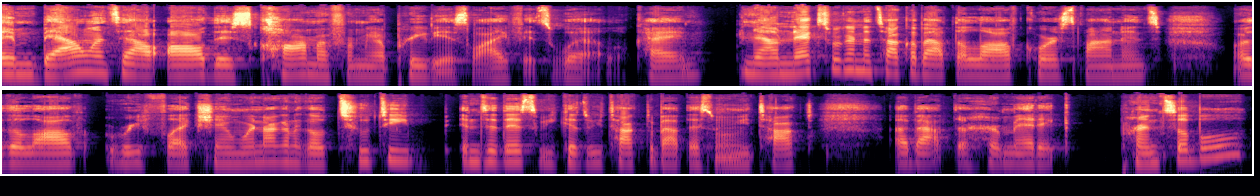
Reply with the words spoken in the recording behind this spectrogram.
and balance out all this karma from your previous life as well. Okay. Now, next, we're going to talk about the law of correspondence or the law of reflection. We're not going to go too deep into this because we talked about this when we talked about the Hermetic principle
